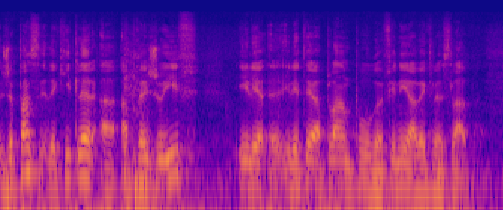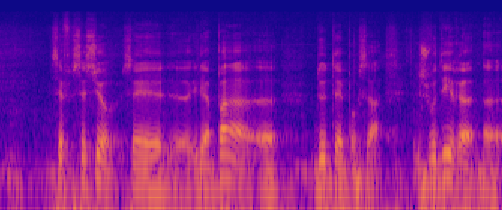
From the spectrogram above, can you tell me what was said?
Je pense que Hitler, après juif, il, était à plan pour finir avec les slaves. C'est sûr, euh, il n'y a pas euh, douté pour ça. Je veux dire euh, euh,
